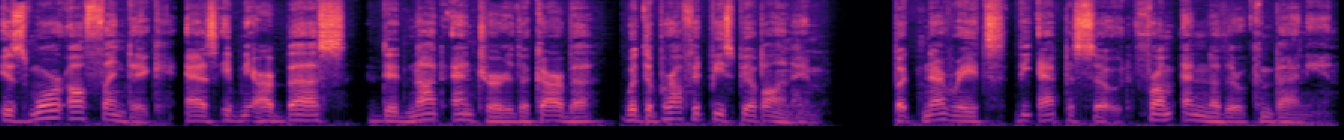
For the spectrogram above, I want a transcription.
is more authentic as Ibn Abbas did not enter the Kaaba with the Prophet peace be upon him, but narrates the episode from another companion.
